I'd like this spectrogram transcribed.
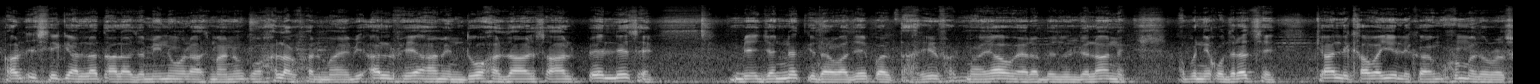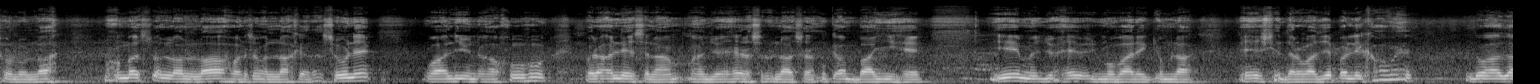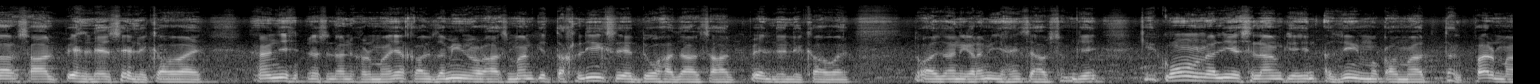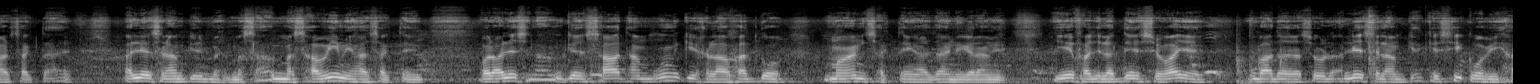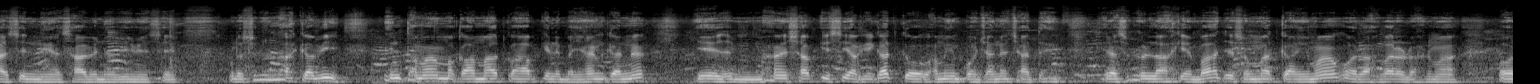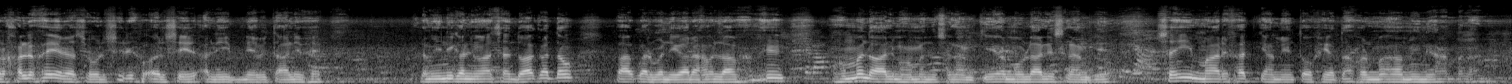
قبل اس کے کہ اللہ تعالیٰ زمینوں اور آسمانوں کو خلق فرمائے۔ بھی الف عامن دو ہزار سال پہلے سے۔ بے جنت کے دروازے پر تحریر فرمایا ہوا رب الجلا نے اپنی قدرت سے کیا لکھا ہوا یہ لکھا محمد الرسول اللہ۔ محمد صلی اللہ علیہ وسلم، اللہ کے رسول والی اخو اور علیہ السلام جو ہے رسول اللہ علیہ وسلم کا بائی ہے۔ یہ جو ہے مبارک جملہ پیش کے دروازے پر لکھا ہوا ہے۔ دو ہزار سال پہلے سے لکھا ہوا ہے۔ ہاں جی رسول نے فرمایا قبل زمین اور آسمان کی تخلیق سے دو ہزار سال پہلے لکھا ہوا ہے۔ تو اذان گرمی یہیں سے آپ سمجھیں کہ کون علیہ السلام کے ان عظیم مقامات تک پر مار سکتا ہے؟ علیہ السلام کے مساوی میں آ سکتے ہیں اور علیہ السلام کے ساتھ ہم ان کی خلافت کو مان سکتے ہیں۔ اذان گرامی یہ فضلتیں سوائے بعد رسول علیہ السلام کے کسی کو بھی حاصل نہیں ہے نبی میں سے۔ رسول اللہ کا بھی ان تمام مقامات کو آپ کے لیے بیان کرنا، یہ سب اسی حقیقت کو ہمیں پہنچانا چاہتے ہیں کہ رسول اللہ کے بعد اس امت کا امام اور رہبر و رہنما اور خلف رسول صرف اور سیر علی ابن طالب ہے۔ زمینی کلمات سے دعا کرتا ہوں۔ پاک پر بلیغ رحم اللہ، ہمیں محمد علیہ محمد السلام کی اور مولا علیہ السلام کی صحیح معرفت کے ہمیں توفیع فرما امین رب العالمین۔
